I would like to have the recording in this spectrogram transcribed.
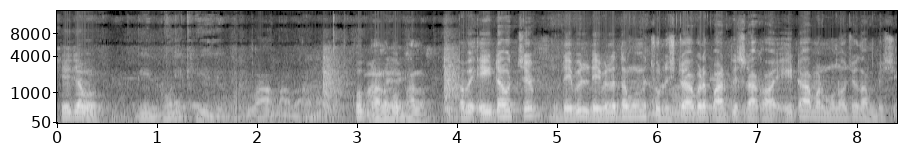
খেয়ে যাব? পেট ভরে খেয়ে যাব বাহ বাহ বাহ। খুব ভালো খুব ভালো। তবে এইটা হচ্ছে ডেভিল। ডেভিলের দাম মনে চল্লিশ টাকা করে পার পিস রাখা হয়। এইটা আমার মনে হচ্ছে দাম বেশি।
